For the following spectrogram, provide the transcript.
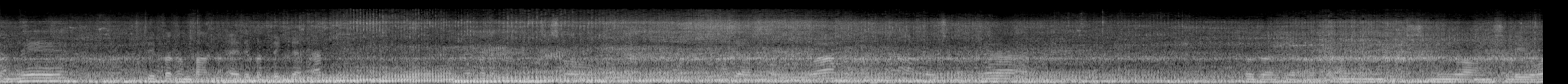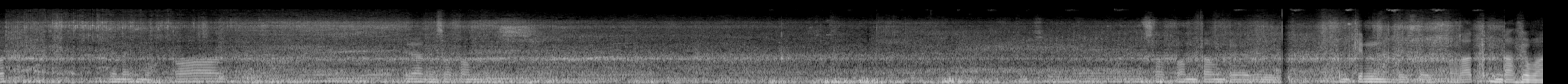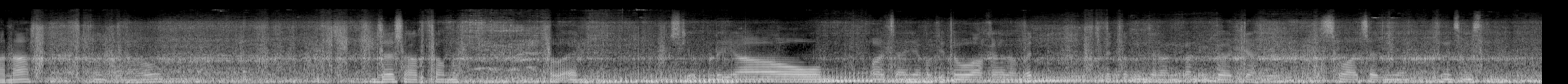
ini di perempatan eh di pertigaan so ada sebuah ada juga beberapa orang seliwang seliwet dia naik motor ini ada satpam satpam dari mungkin habis sholat entah gimana entah tahu. Saya banget cobain meski beliau wajahnya begitu agak lembut tetap menjalankan ibadah sewajarnya dengan semestinya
